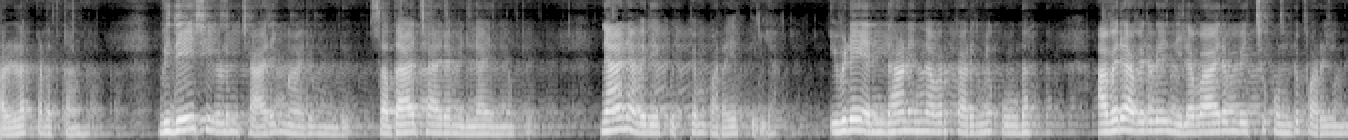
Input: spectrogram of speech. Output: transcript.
കള്ളക്കടത്താണ്. വിദേശികളും ചാരന്മാരുമുണ്ട്. സദാചാരമില്ല എന്നൊക്കെ. ഞാൻ അവരെ കുറ്റം പറയത്തില്ല. ഇവിടെ എന്താണെന്ന് അവർക്കറിഞ്ഞുകൂടാ? അവരവരുടെ നിലവാരം വെച്ച് കൊണ്ടു പറയുന്നു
